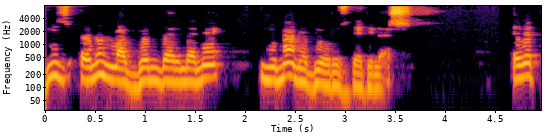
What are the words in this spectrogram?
biz onunla gönderilene iman ediyoruz dediler. Evet,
